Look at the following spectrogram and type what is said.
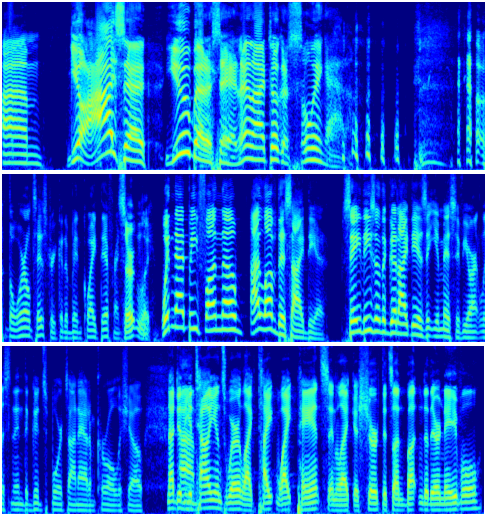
um, yeah, I said you better say it. Then I took a swing at him. the world's history could have been quite different. Certainly. Wouldn't that be fun, though? I love this idea. See, these are the good ideas that you miss if you aren't listening to Good Sports on Adam Carolla Show. Now, do the Um, Italians wear like tight white pants and like a shirt that's unbuttoned to their navel?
